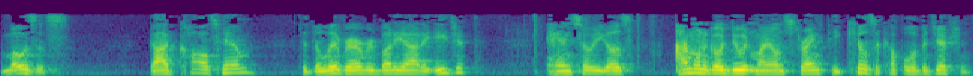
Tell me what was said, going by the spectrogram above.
Moses God calls him to deliver everybody out of Egypt. And so he goes, I'm going to go do it in my own strength. He kills a couple of Egyptians.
